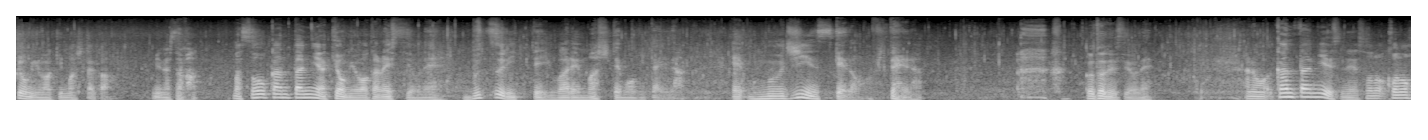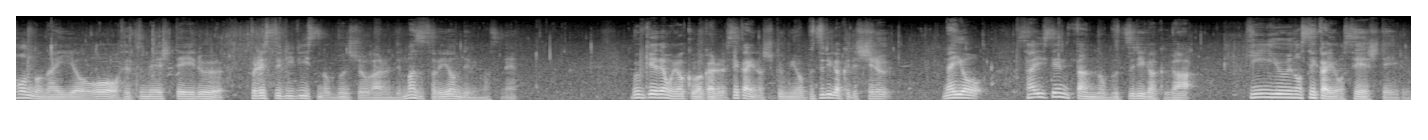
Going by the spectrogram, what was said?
興味湧きましたか？皆様。まあそう簡単には興味湧かないっすよね。物理って言われましてもみたいな。え、無人っすけどみたいなことですよね。あの簡単にですねそのこの本の内容を説明しているプレスリリースの文章があるんでまずそれ読んでみますね文系でもよくわかる世界の仕組みを物理学で知る内容最先端の物理学が金融の世界を制している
